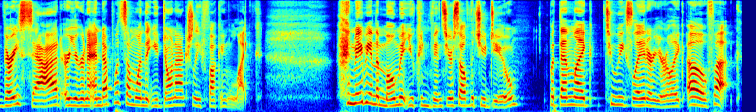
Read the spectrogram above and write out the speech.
very sad or you're going to end up with someone that you don't actually fucking like. And maybe in the moment you convince yourself that you do, but then like 2 weeks later you're like, "Oh, fuck.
